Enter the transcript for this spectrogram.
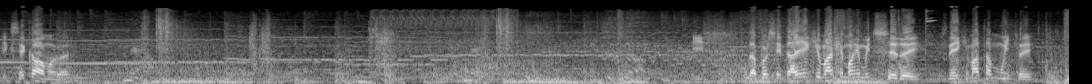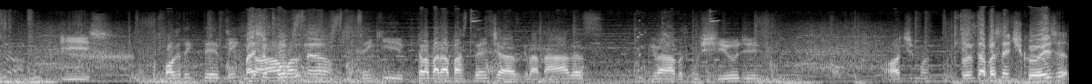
Tem que ser calmo agora. Isso. Da porcentagem que o Mark morre muito cedo aí. O Snake mata muito aí. Isso. Foca tem que ter bem Mas um calma. pouco não. Tem que trabalhar bastante as granadas. Granada com shield. Ótima. Plantar bastante coisa.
